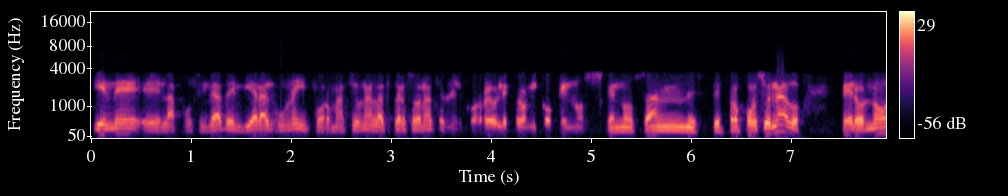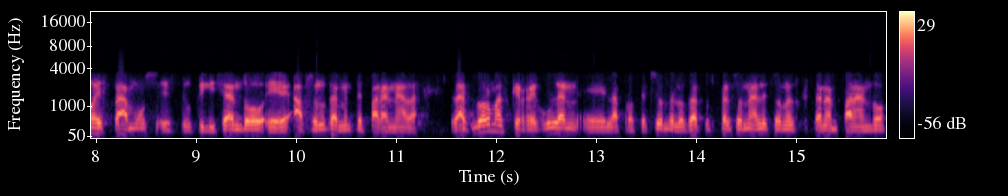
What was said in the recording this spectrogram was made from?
tiene eh, la posibilidad de enviar alguna información a las personas en el correo electrónico que nos que nos han este, proporcionado pero no estamos este, utilizando eh, absolutamente para nada. Las normas que regulan eh, la protección de los datos personales son las que están amparando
